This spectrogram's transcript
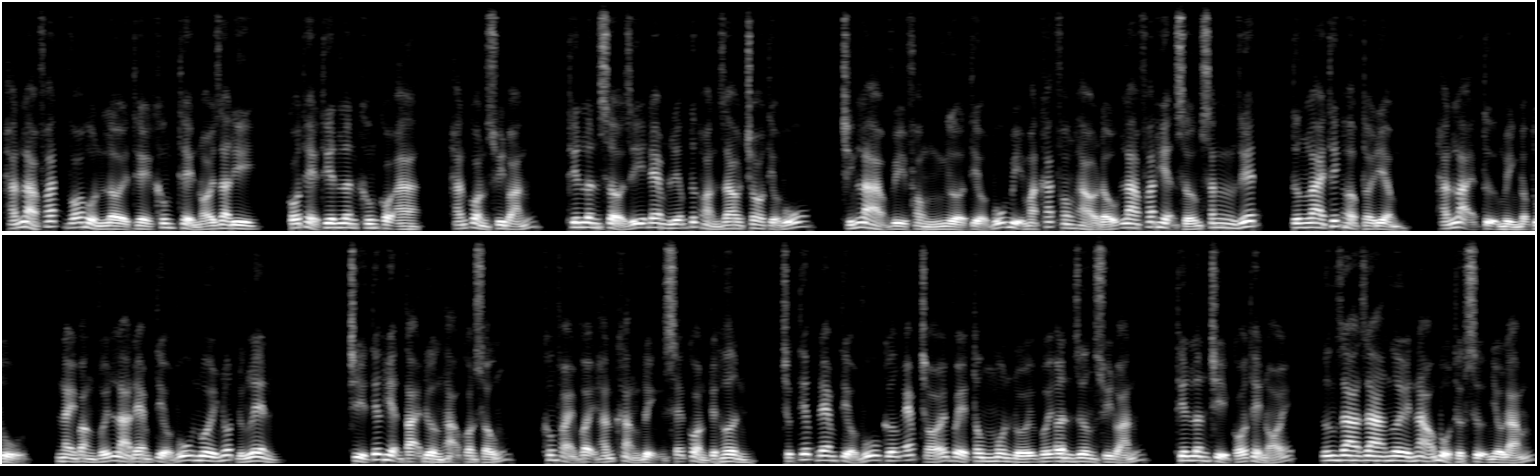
Hắn là phát võ hồn lời thể không thể nói ra đi, có thể thiên lân không có à hắn còn suy đoán, thiên lân sở dĩ đem liễm tức hoàn giao cho tiểu vũ, chính là vì phòng ngừa tiểu vũ bị mặt Khắc phong hào đấu la phát hiện sớm săn giết, tương lai thích hợp thời điểm, hắn lại tự mình động thủ, này bằng với là đem tiểu vũ nuôi nhốt đứng lên. Chỉ tiếc hiện tại đường hạo còn sống không phải vậy hắn khẳng định sẽ còn tuyệt hơn, trực tiếp đem tiểu vũ cưỡng ép trói về tông môn đối với ân dương suy đoán, thiên lân chỉ có thể nói ương ra ra ngươi não bổ thực sự nhiều lắm,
